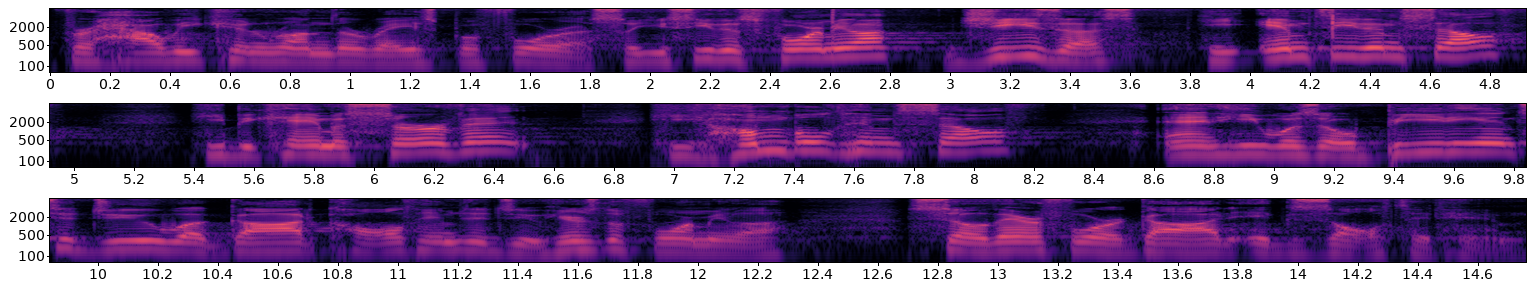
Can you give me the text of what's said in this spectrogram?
for how we can run the race before us. So you see this formula? Jesus, he emptied himself, he became a servant, he humbled himself, and he was obedient to do what God called him to do. Here's the formula. So therefore, God exalted him.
